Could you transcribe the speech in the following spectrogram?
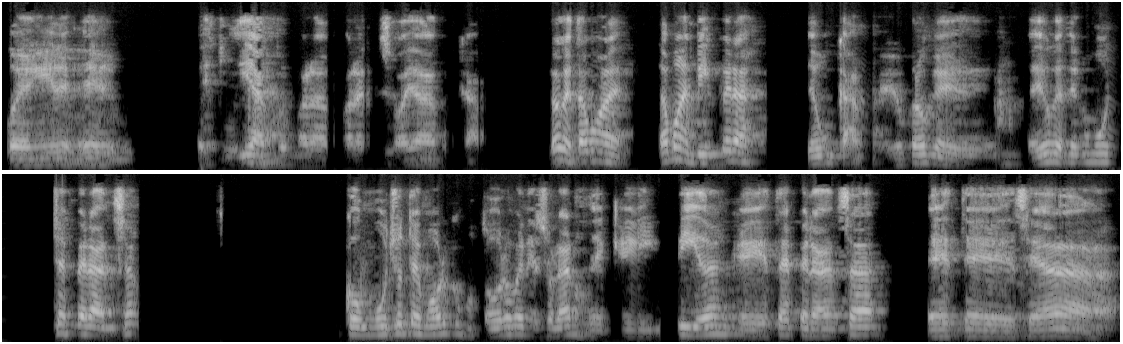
pueden ir eh, estudiando para, para, que se vaya dando cambio. Creo que estamos, estamos en vísperas de un cambio. Yo creo que, digo que tengo mucha esperanza, con mucho temor, como todos los venezolanos, de que impidan que esta esperanza este, sea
